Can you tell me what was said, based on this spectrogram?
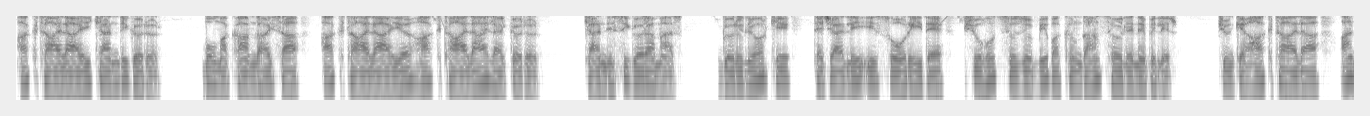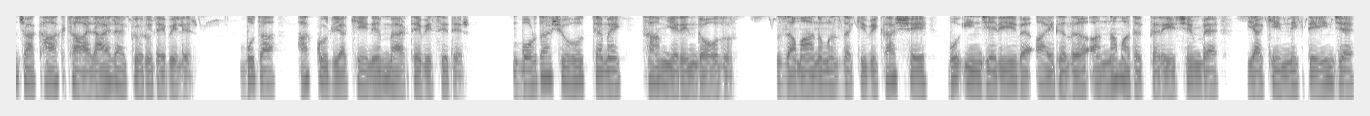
Hak Teala'yı kendi görür. Bu makamdaysa Hak Teala'yı Hak Teala ile görür. Kendisi göremez. Görülüyor ki tecelli-i suri'de şuhut sözü bir bakımdan söylenebilir. Çünkü Hak Teala ancak Hak Teala ile görülebilir. Bu da Hakkul Yakin'in mertebesidir. Burada şuhut demek tam yerinde olur. Zamanımızdaki birkaç şey bu inceliği ve ayrılığı anlamadıkları için ve yakinlik deyince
